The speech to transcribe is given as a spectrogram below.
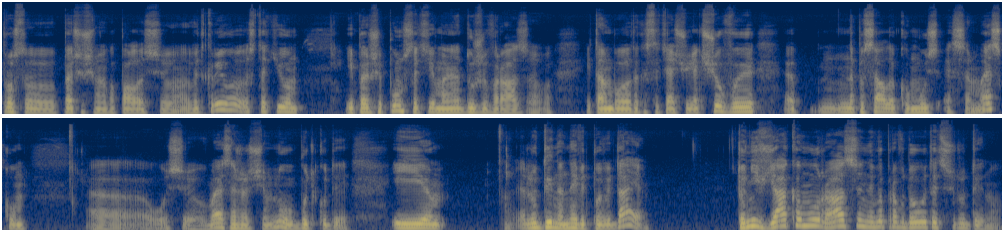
просто перше, що мені попалось, е, відкрив статтю. І перший пункт статті мене дуже вразив. І там була така стаття, що якщо ви е, написали комусь смс-ку, е, ось в месенджер чи ну, будь-куди, і людина не відповідає, то ні в якому разі не виправдовуйте цю людину.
